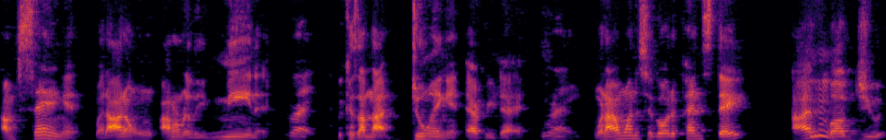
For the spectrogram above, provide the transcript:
I'm saying it, but I don't I don't really mean it. Right because I'm not doing it every day. Right. When I wanted to go to Penn State, I hmm. bugged you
